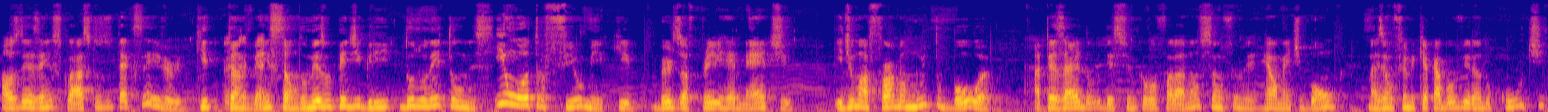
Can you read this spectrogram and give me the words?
aos desenhos clássicos do Tex Avery, que também são do mesmo pedigree do Looney Tunes. E um outro filme que Birds of Prey remete, e de uma forma muito boa, apesar do, desse filme que eu vou falar não ser um filme realmente bom, mas é um filme que acabou virando cult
